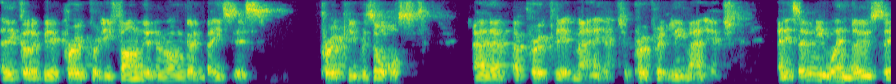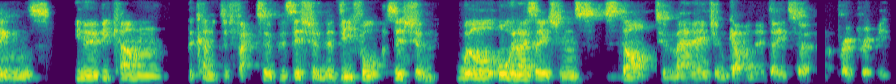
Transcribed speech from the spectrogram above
And they've got to be appropriately funded on an ongoing basis, appropriately resourced, and appropriately managed, appropriately managed. And it's only when those things, you know, become the kind of de facto position, the default position, will organizations start to manage and govern their data appropriately.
